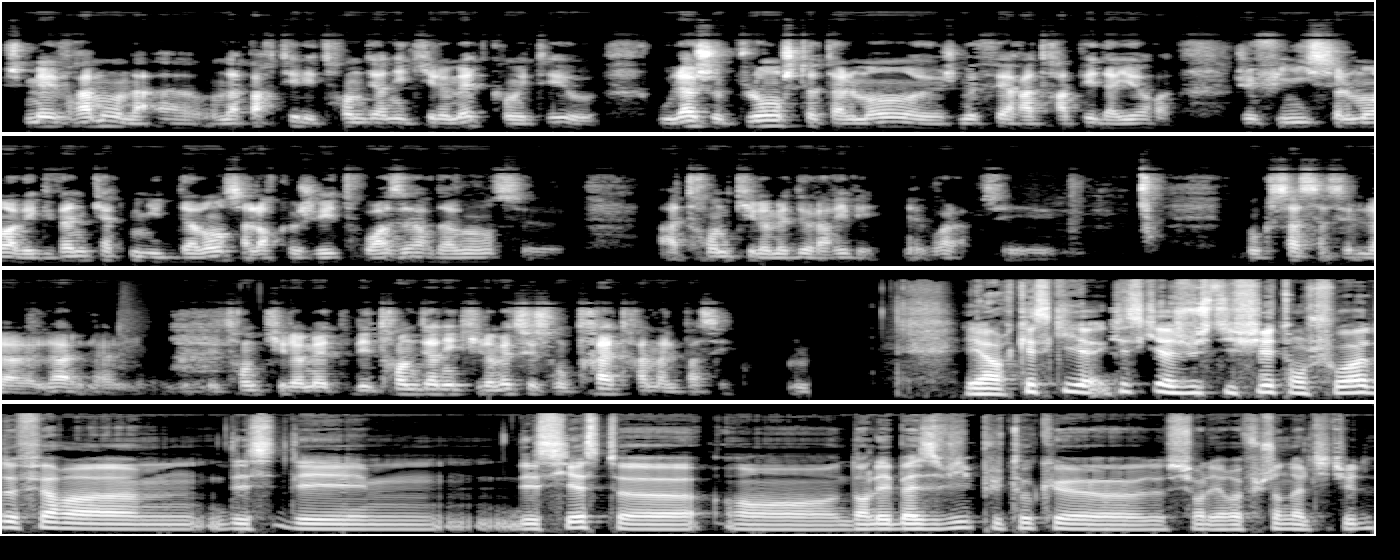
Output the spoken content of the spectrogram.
je mets vraiment en, aparté les 30 derniers kilomètres qui ont été où là je plonge totalement je me fais rattraper d'ailleurs je finis seulement avec 24 minutes d'avance alors que j'ai 3 heures d'avance à 30 km de l'arrivée mais voilà c'est donc ça, ça c'est les 30 km, les 30 derniers kilomètres se sont très très mal passés. Et alors, qu'est-ce qui, a justifié ton choix de faire euh, des, siestes euh, dans les bases vies plutôt que sur les refuges en altitude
